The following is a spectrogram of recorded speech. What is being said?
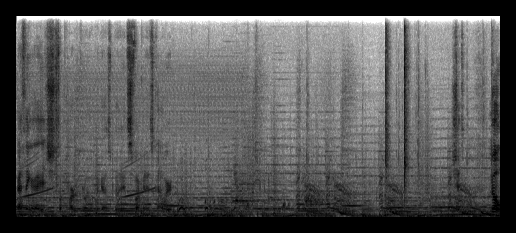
I think it's just a part of growing up, I guess, but it's fucking, it's kind of weird. shit. No!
